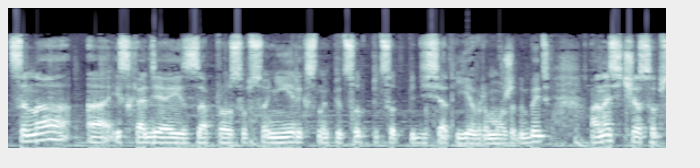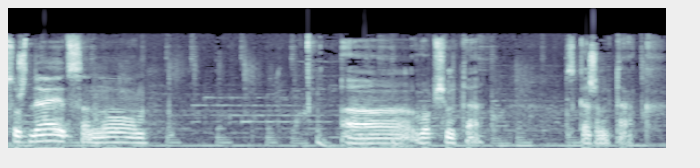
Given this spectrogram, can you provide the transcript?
Цена, а, исходя из запросов Sony Ericsson, 500-550 евро может быть. Она сейчас обсуждается, но, а, в общем-то, скажем так,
